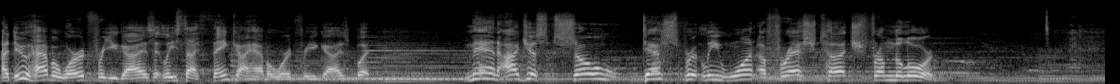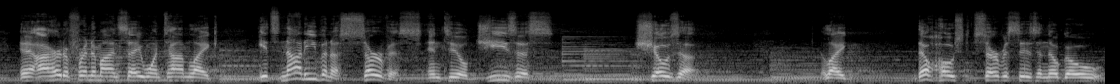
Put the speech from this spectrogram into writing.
I do have a word for you guys. At least I think I have a word for you guys. But man, I just so desperately want a fresh touch from the Lord. And I heard a friend of mine say one time, like, it's not even a service until Jesus shows up. Like, they'll host services and they'll go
